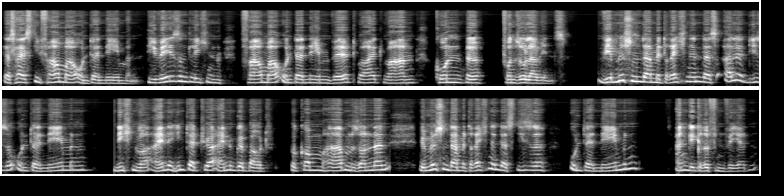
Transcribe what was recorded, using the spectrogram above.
das heißt die Pharmaunternehmen. Die wesentlichen Pharmaunternehmen weltweit waren Kunde von SolarWinds. Wir müssen damit rechnen, dass alle diese Unternehmen nicht nur eine Hintertür eingebaut bekommen haben, sondern wir müssen damit rechnen, dass diese Unternehmen angegriffen werden.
